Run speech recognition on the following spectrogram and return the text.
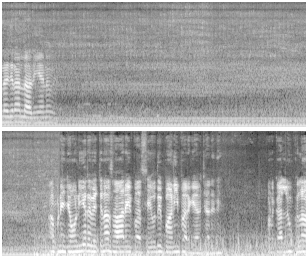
ਨਜ਼ਰਾਂ ਲਾ ਦੀਆਂ ਇਹਨੂੰ ਆਪਣੇ ਜੌਂਡੀਅਰ ਦੇ ਵਿੱਚ ਨਾ ਸਾਰੇ ਪਾਸੇ ਉਹਦੇ ਪਾਣੀ ਭਰ ਗਿਆ ਵਿਚਾਰੇ ਦੇ। ਹੁਣ ਕੱਲ ਨੂੰ ਖਲਾ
